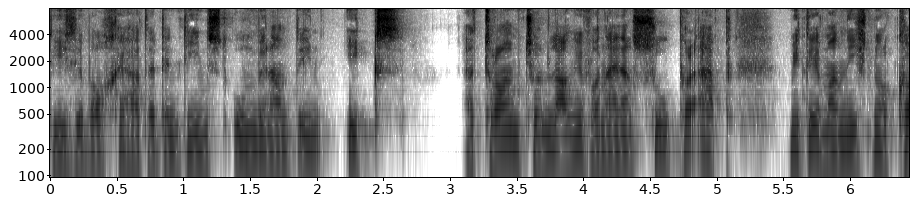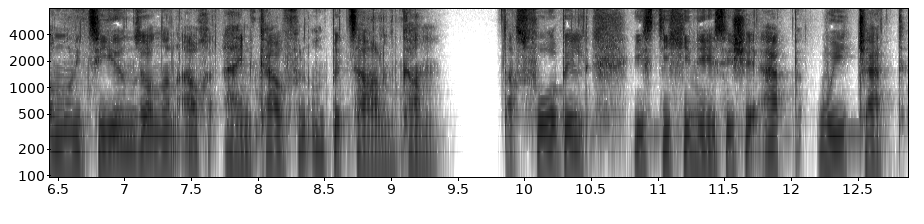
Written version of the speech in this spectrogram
Diese Woche hat er den Dienst umbenannt in X. Er träumt schon lange von einer Super-App, mit der man nicht nur kommunizieren, sondern auch einkaufen und bezahlen kann. Das Vorbild ist die chinesische App WeChat,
